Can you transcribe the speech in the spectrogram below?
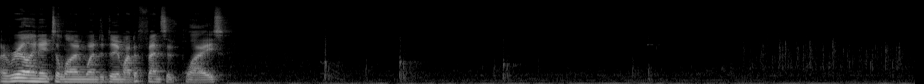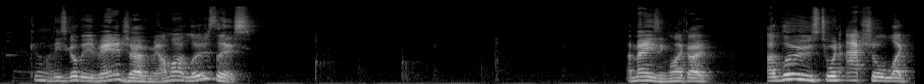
I really need to learn when to do my defensive plays. God, he's got the advantage over me. I might lose this. Amazing. Like, I, I lose to an actual, like...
